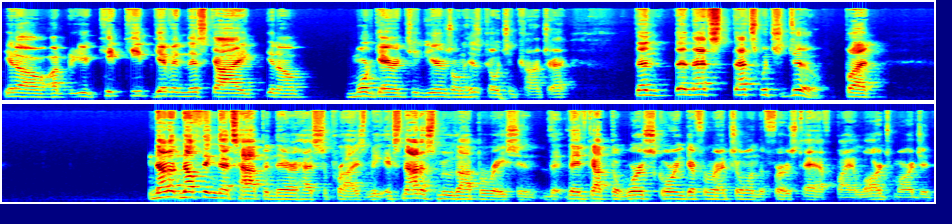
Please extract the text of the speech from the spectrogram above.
you know, uh, you keep keep giving this guy, you know, more guaranteed years on his coaching contract, then then that's that's what you do. But none of nothing that's happened there has surprised me. It's not a smooth operation. They've got the worst scoring differential in the first half by a large margin.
